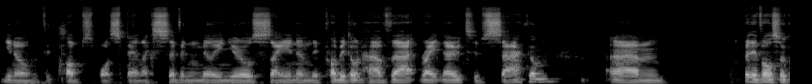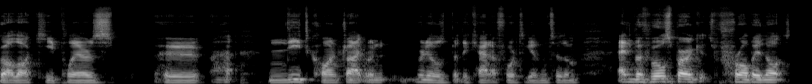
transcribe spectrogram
you know the club's what spent like seven million euros signing him. They probably don't have that right now to sack him. Um, but they've also got a lot of key players who need contract renewals, but they can't afford to give them to them. And with Wolfsburg, it's probably not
